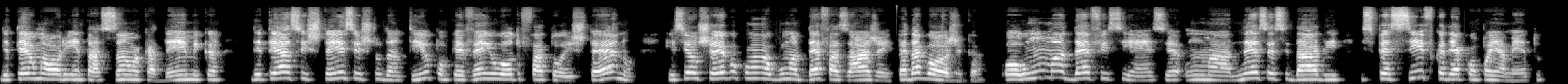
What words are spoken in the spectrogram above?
de ter uma orientação acadêmica, de ter assistência estudantil, porque vem o outro fator externo, que se eu chego com alguma defasagem pedagógica ou uma deficiência, uma necessidade específica de acompanhamento,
